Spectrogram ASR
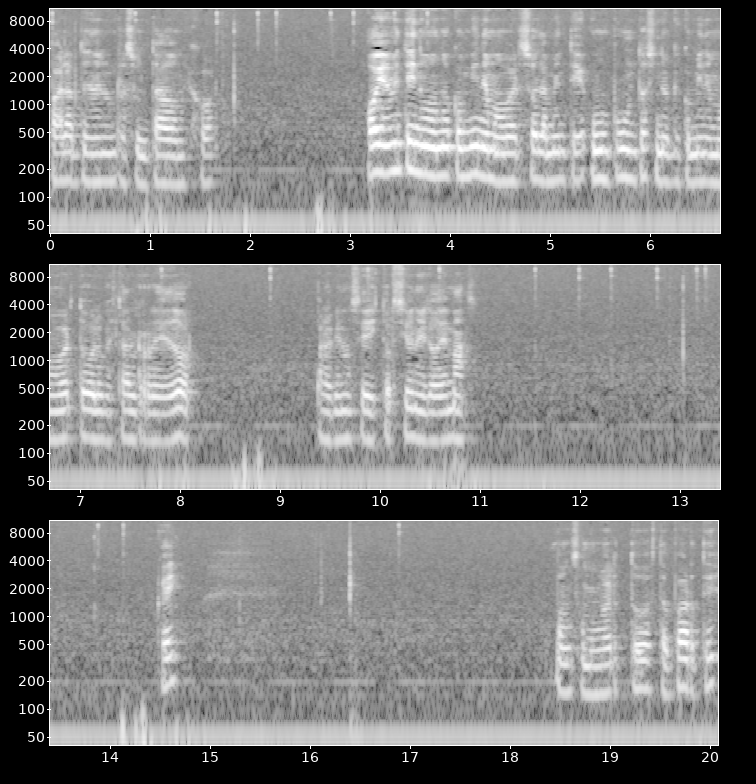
Para obtener un resultado mejor Obviamente no, no conviene mover solamente un punto, sino que conviene mover todo lo que está alrededor para que no se distorsione lo demás. ¿Ok? Vamos a mover toda esta parte.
